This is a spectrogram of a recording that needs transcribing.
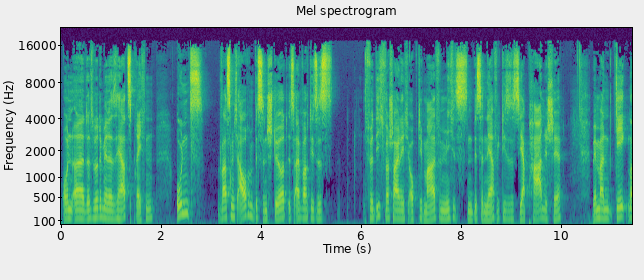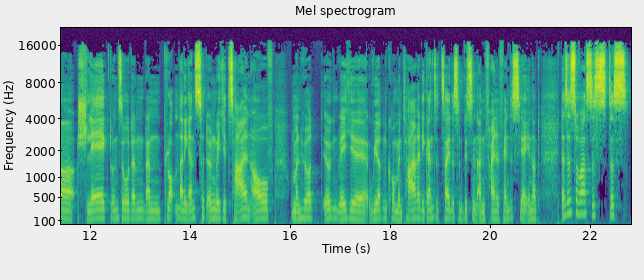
und äh, das würde mir das Herz brechen und was mich auch ein bisschen stört, ist einfach dieses, für dich wahrscheinlich optimal, für mich ist es ein bisschen nervig, dieses japanische. Wenn man Gegner schlägt und so, dann, dann ploppen da die ganze Zeit irgendwelche Zahlen auf und man hört irgendwelche weirden Kommentare die ganze Zeit, das so ein bisschen an Final Fantasy erinnert. Das ist sowas, das, das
